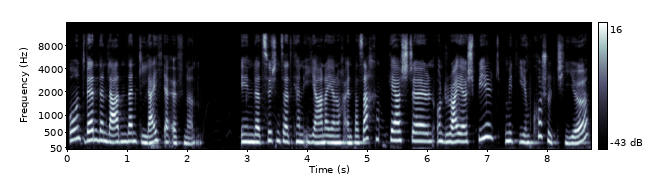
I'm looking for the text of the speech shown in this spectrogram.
und werden den Laden dann gleich eröffnen. In der Zwischenzeit kann Iana ja noch ein paar Sachen herstellen und Raya spielt mit ihrem Kuscheltier.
